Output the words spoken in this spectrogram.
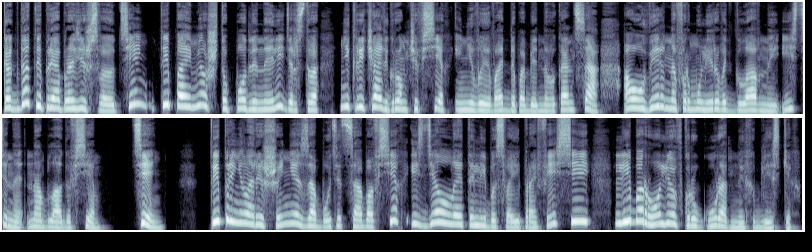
Когда ты преобразишь свою тень, ты поймешь, что подлинное лидерство — не кричать громче всех и не воевать до победного конца, а уверенно формулировать главные истины на благо всем. Тень. Ты приняла решение заботиться обо всех и сделала это либо своей профессией, либо ролью в кругу родных и близких.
